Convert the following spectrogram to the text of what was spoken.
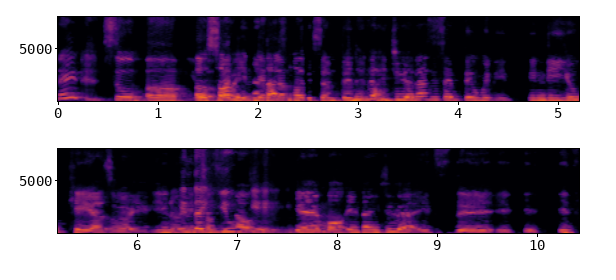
Right. So, uh, Oh, sorry, and that's not the same thing in Nigeria. That's the same thing with in the UK as well. You, you know, in the. UK, Yeah, yeah. but in Nigeria, it's the it, it, it's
